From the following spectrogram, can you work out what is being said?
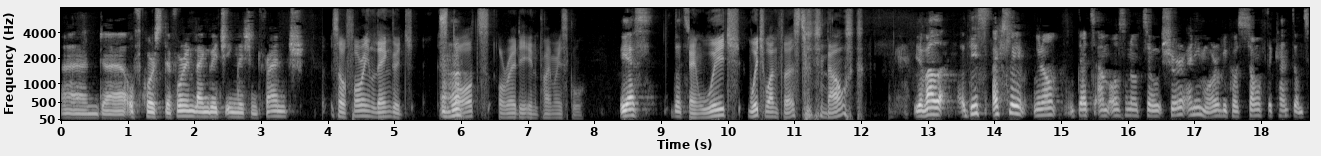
and uh, of course the foreign language, English and French. So foreign language Uh-huh. starts already in primary school. Yes, that's And which which one first now? yeah. Well, this actually, you know, that I'm also not so sure anymore because some of the cantons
